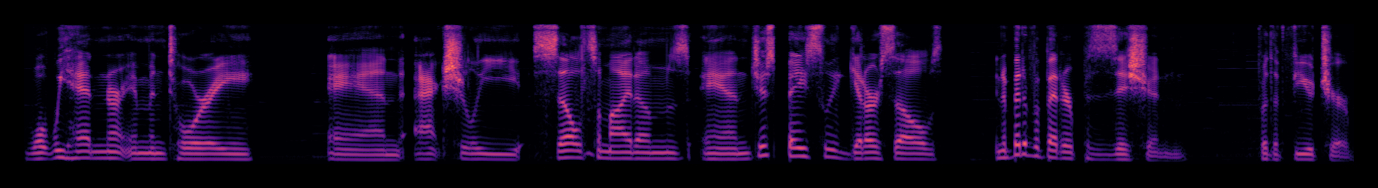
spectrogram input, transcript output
what we had in our inventory and actually sell some items and just basically get ourselves in a bit of a better position for the future.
